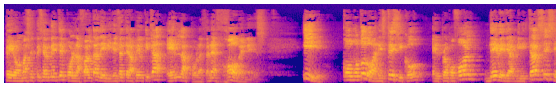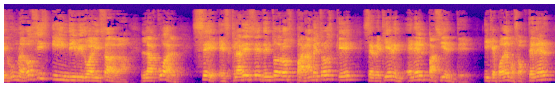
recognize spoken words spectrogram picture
pero más especialmente por la falta de evidencia terapéutica en las poblaciones jóvenes. Y, como todo anestésico, el propofol debe de administrarse según una dosis individualizada, la cual se esclarece dentro de los parámetros que se requieren en el paciente y que podemos obtener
